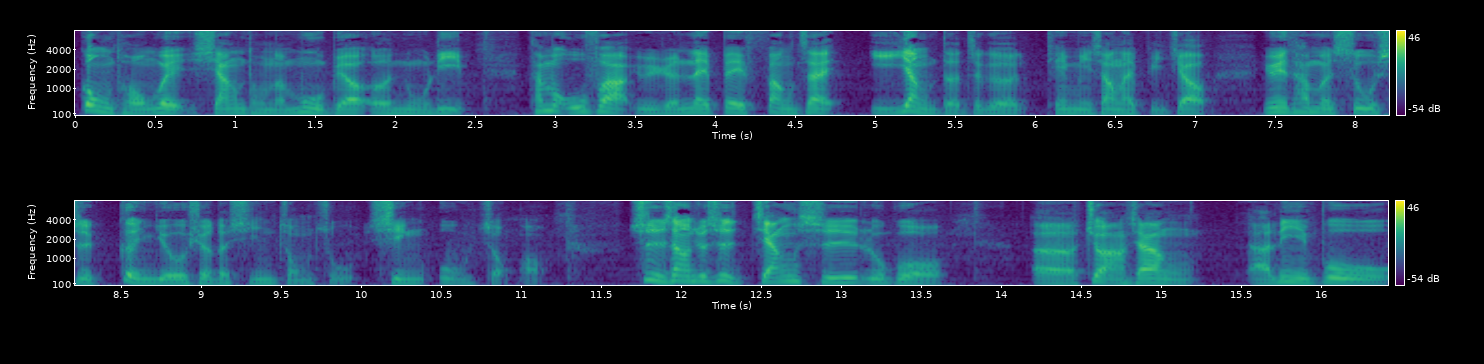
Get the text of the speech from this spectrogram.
共同为相同的目标而努力。他们无法与人类被放在一样的这个天平上来比较，因为他们似乎是更优秀的新种族、新物种哦。事实上，就是僵尸，如果呃，就好像啊另一部。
